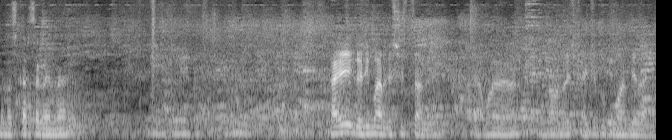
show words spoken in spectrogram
नमस्कार सगळ्यांना. काही घरी मार्गशीर्ष चालू आहे. त्यामुळं नॉनव्हेज खायचे खूप वांदे झाले.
